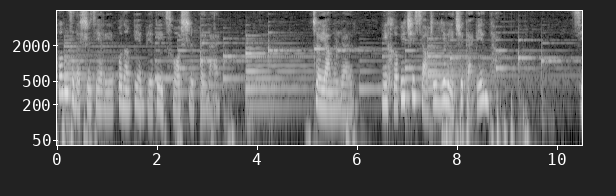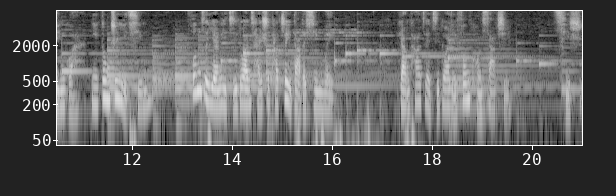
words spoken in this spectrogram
疯子的世界里不能辨别对错是非来。这样的人，你何必去晓之以理去改变他？尽管你动之以情，疯子眼里极端才是他最大的欣慰。让他在极端里疯狂下去，其实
